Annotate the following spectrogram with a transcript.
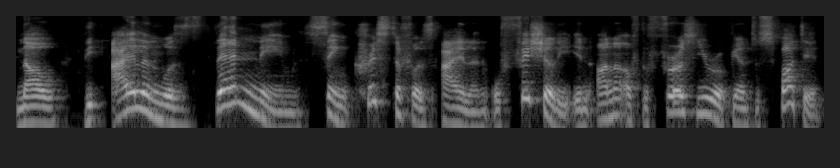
Now, the island was then named St. Christopher's Island officially in honor of the first European to spot it,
